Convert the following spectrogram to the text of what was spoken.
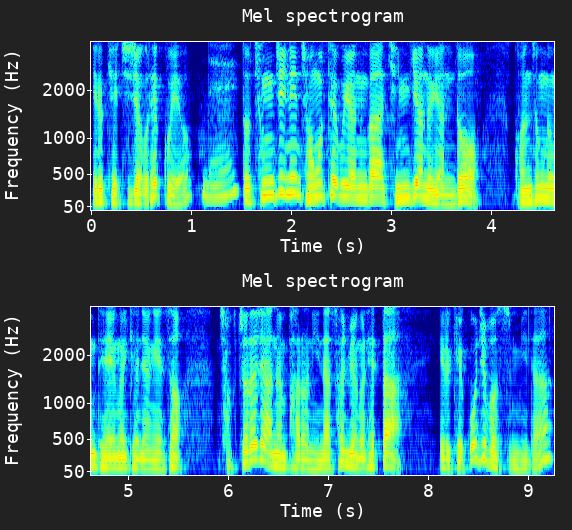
이렇게 지적을 했고요. 네. 또 중진인 정우택 의원과 김기현 의원도 권성동 대행을 겨냥해서 적절하지 않은 발언이나 설명을 했다 이렇게 꼬집었습니다.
